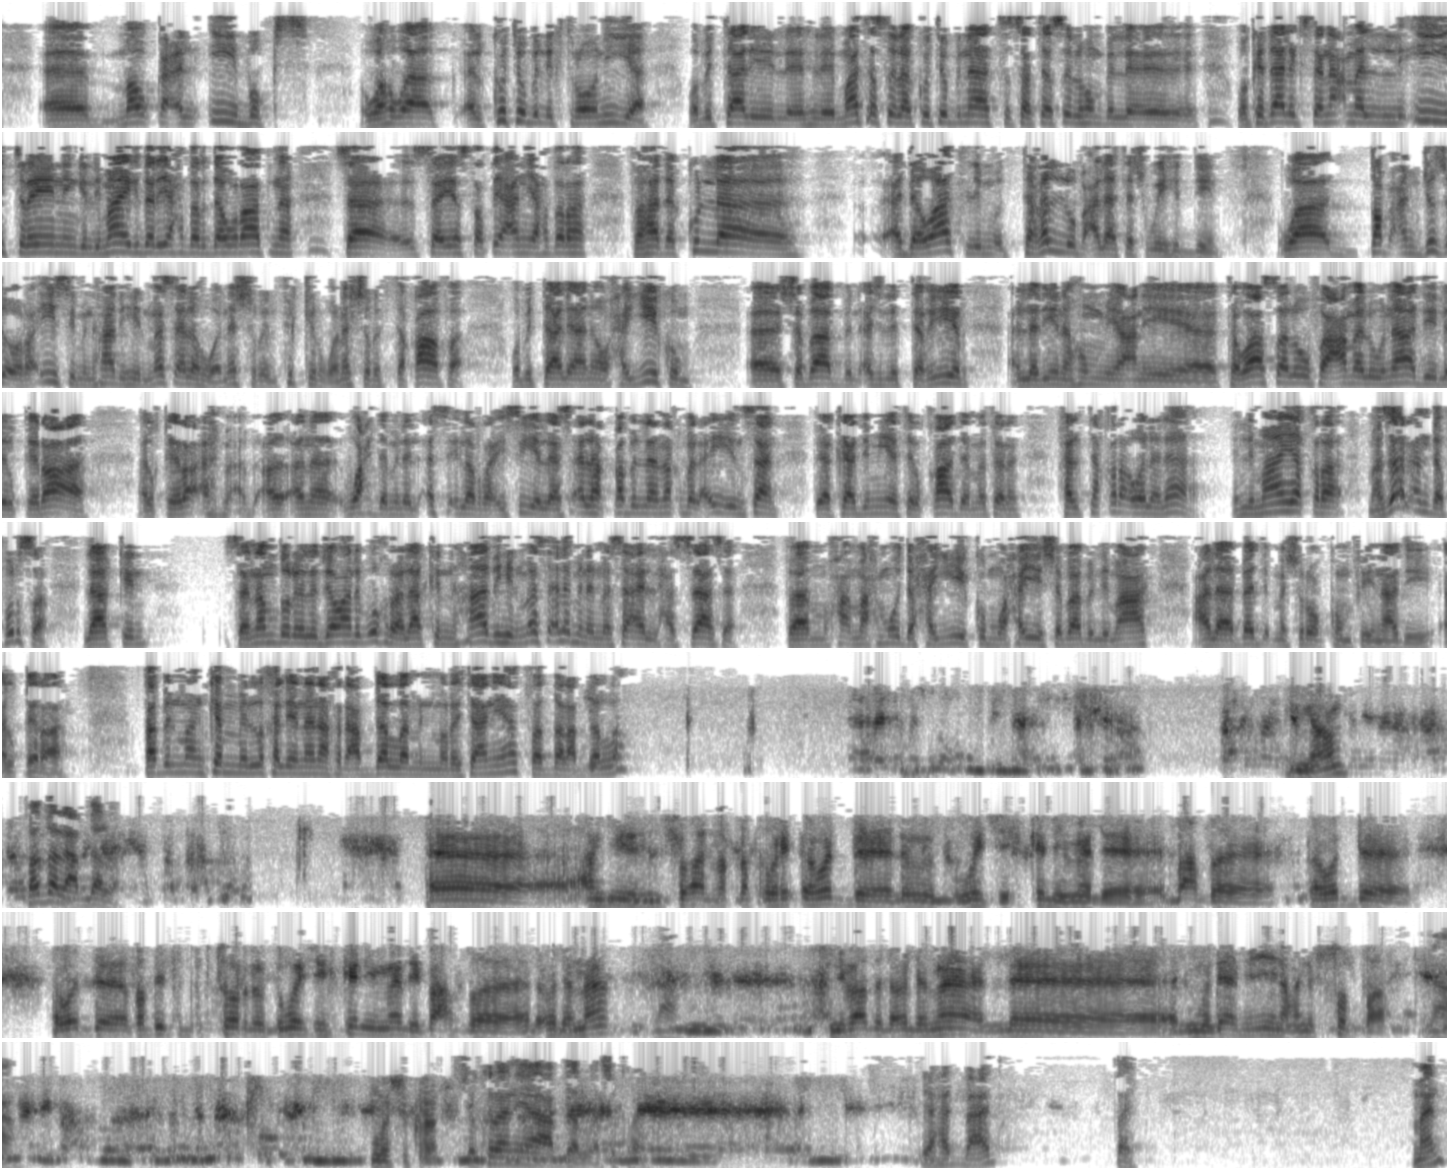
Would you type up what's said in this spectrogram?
موقع ال e-books وهو الكتب الإلكترونية وبالتالي ما تصل كتبنا ستصلهم بال وكذلك سنعمل ال e-training اللي ما يقدر يحضر دوراتنا سيستطيع أن يحضرها. فهذا كله أدوات للتغلب على تشويه الدين. وطبعا جزء رئيسي من هذه المسألة هو نشر الفكر ونشر الثقافة. وبالتالي أنا أحييكم آه، شباب من أجل التغيير الذين هم يعني آه، تواصلوا فعملوا نادي للقراءة. القراءة أنا واحدة من الأسئلة الرئيسية اللي أسألها قبل لا نقبل أي إنسان في أكاديمية القادة مثلا هل تقرأ ولا لا؟ اللي ما يقرأ ما زال عنده فرصة لكن سننظر إلى جوانب أخرى لكن هذه المسألة من المسائل الحساسة. فمحمود أحييكم وحيي الشباب اللي معك على بدء مشروعكم في نادي القراءة. قبل ما نكمل خلينا نأخذ عبد الله من موريتانيا. تفضل عبد الله. نعم. تفضل عبد الله. آه عندي سؤال فقط. أود لو توجه كلمة لبعض أود أود فضيلة الدكتور توجه كلمة لبعض العلماء. نعم. لبعض العلماء المدافعين عن السلطة. نعم. وشكرا. شكرا يا عبد الله شكرا. في أحد بعد؟ طيب. من؟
